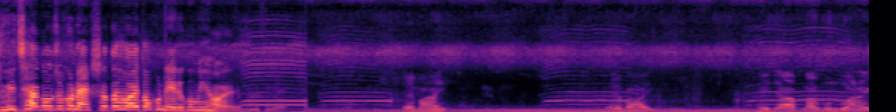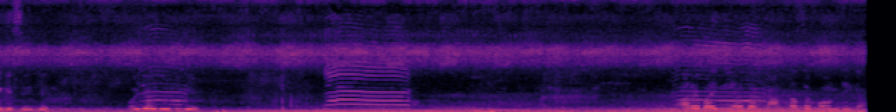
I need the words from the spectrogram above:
দুই ছাগল যখন একসাথে হয় তখন এরকমই হয়। এ ভাই এ ভাই এই যে আপনার বন্ধু হারাই গেছে যে ওই যে ওই যে ওইদিকে। আরে ভাই নিয়ে যান কামতাছে কম দিকা?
